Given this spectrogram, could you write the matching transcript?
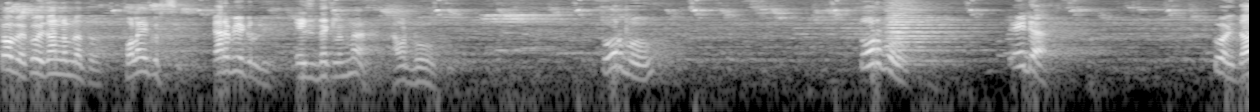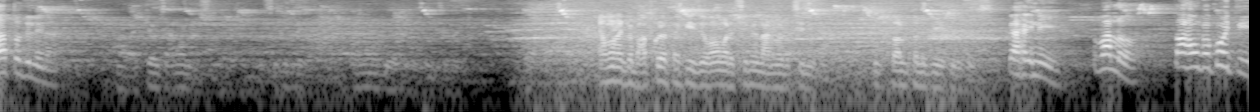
কবে? কই? জানলাম না তো। পলাই করছি। কার বিয়ে করলি? এই যে দেখলেন না আমার বউ। তোর বউ? তোর বউ এইটা? কই দাঁত তো দিলি না। কেউ জানে না এমন একটা ভাব করে থাকি যে ও আমার চিনে না আমি ওর চিনি না। কিন্তু তলে তলে বিয়ে করে কাহিনী? ভালো। তা আমাকে কইতি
